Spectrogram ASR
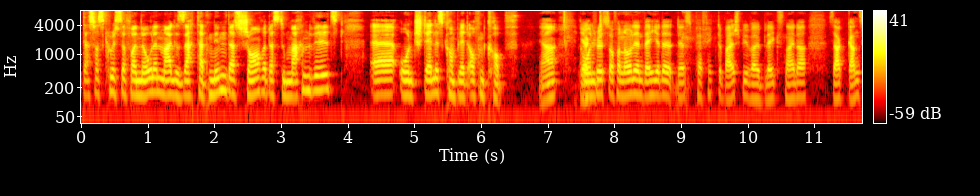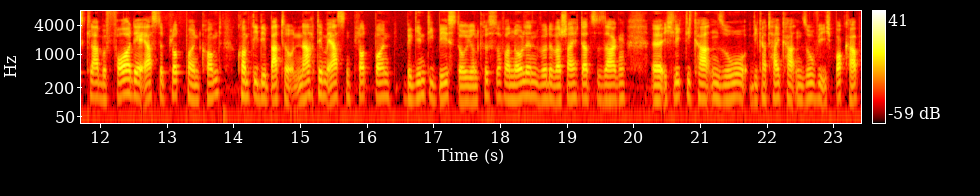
das, was Christopher Nolan mal gesagt hat, nimm das Genre, das du machen willst äh, und stell es komplett auf den Kopf. Ja, ja und Christopher Nolan wäre hier der, das perfekte Beispiel, weil Blake Snyder sagt ganz klar, bevor der erste Plotpoint kommt, kommt die Debatte und nach dem ersten Plotpoint beginnt die B-Story und Christopher Nolan würde wahrscheinlich dazu sagen, äh, ich lege die Karten so, die Karteikarten so, wie ich Bock habe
